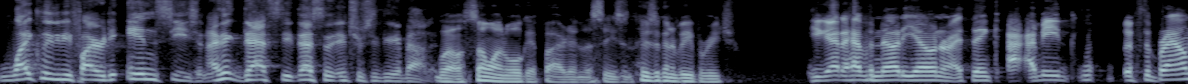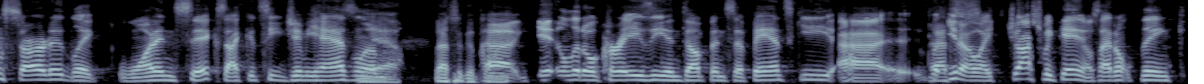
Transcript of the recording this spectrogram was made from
likely to be fired in season. I think that's the that's the interesting thing about it. Well, someone will get fired in the season. Who's it going to be, Breech? You got to have a nutty owner. I think. I I mean, if the Browns started like one and six, I could see Jimmy Haslam. yeah, that's a good point. Uh, getting a little crazy and dumping Stefanski. Uh, but you know, like Josh McDaniels, I don't think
